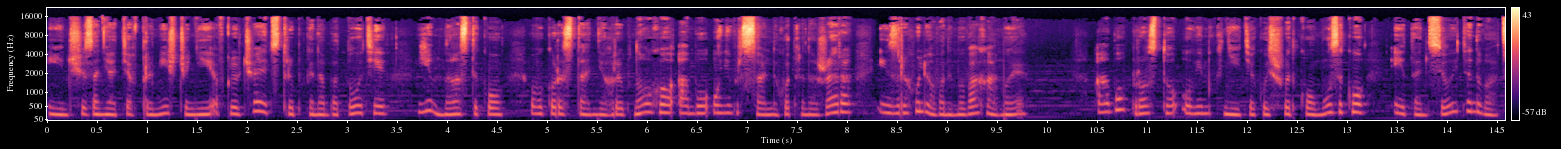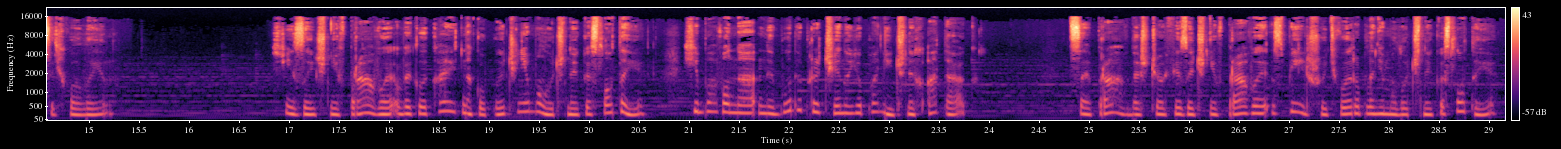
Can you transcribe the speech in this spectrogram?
Інші заняття в приміщенні включають стрибки на батуті, гімнастику, використання грибного або універсального тренажера із регульованими вагами, або просто увімкніть якусь швидку музику і танцюйте 20 хвилин. Фізичні вправи викликають накопичення молочної кислоти, хіба вона не буде причиною панічних атак? Це правда, що фізичні вправи збільшують вироблення молочної кислоти,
